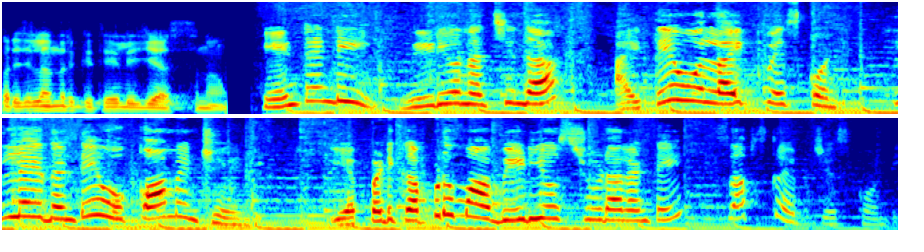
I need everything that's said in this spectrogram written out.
ప్రజలందరికీ తెలియజేస్తున్నాం. ఏంటండి? వీడియో నచ్చిందా? అయితే ఓ లైక్ వేసుకోండి. లేదంటే ఓ కామెంట్ చేయండి. ఎప్పటికప్పుడు మా వీడియోస్ చూడాలంటే సబ్స్క్రైబ్ చేసుకోండి.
